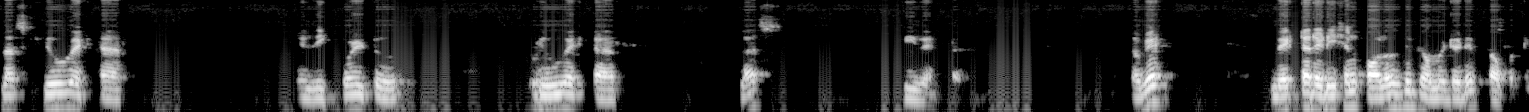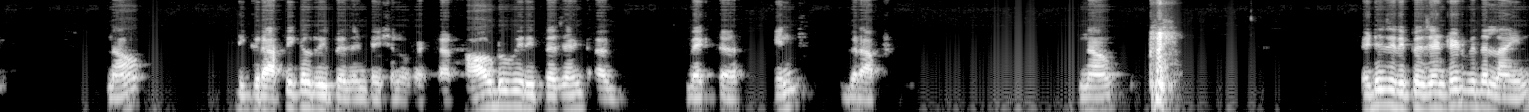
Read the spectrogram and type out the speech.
plus q vector is equal to q vector plus p vector. Okay? Vector addition follows the commutative property. Now the graphical representation of vector. How do we represent a vector in graph? Now it is represented with a line.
